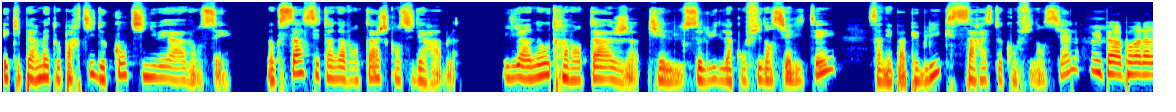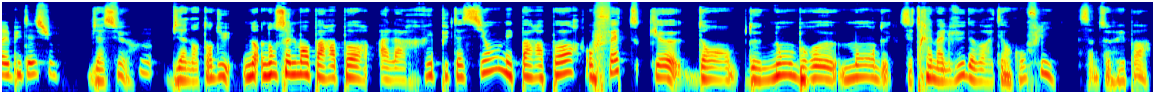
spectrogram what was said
et qui permette aux parties de continuer à avancer. Donc ça, c'est un avantage considérable. Il y a un autre avantage qui est celui de la confidentialité. Ça n'est pas public, ça reste confidentiel. Oui, par rapport à la réputation. Bien sûr, mm. bien entendu. Non, seulement par rapport à la réputation, mais par rapport au fait que dans de nombreux mondes, c'est très mal vu d'avoir été en conflit. Ça ne se fait pas.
